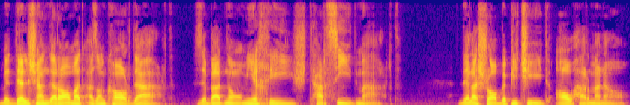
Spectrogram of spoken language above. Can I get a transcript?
به دل شندر آمد از آن کار درد. ز بدنامی خیش ترسید مرد. دلش را بپیچید آهرمنا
